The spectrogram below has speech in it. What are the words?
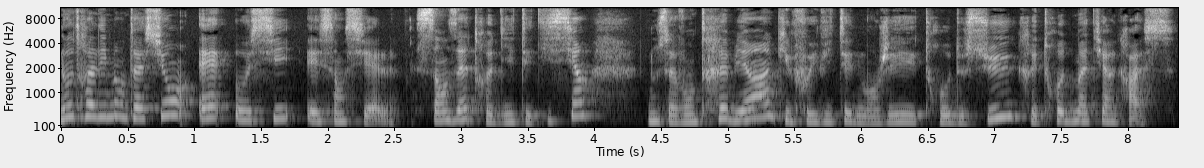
Notre alimentation est aussi essentielle. Sans être diététicien, nous savons très bien qu'il faut éviter de manger trop de sucre et trop de matières grasses.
